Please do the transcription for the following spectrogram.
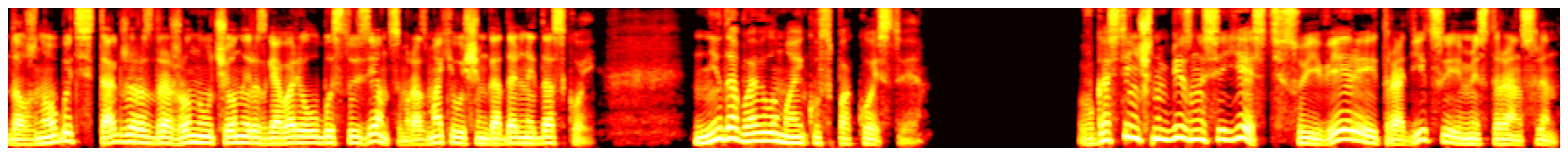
должно быть, так же раздраженно ученый разговаривал бы с туземцем, размахивающим гадальной доской, не добавило Майку спокойствия. «В гостиничном бизнесе есть суеверия и традиции, мистер Энслин»,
